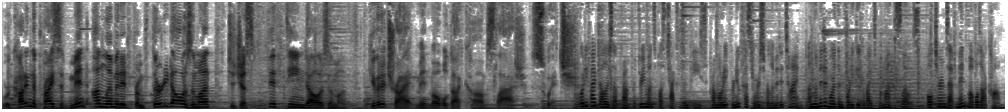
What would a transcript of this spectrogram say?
we're cutting the price of Mint Unlimited from $30 a month to just $15 a month. Give it a try at mintmobile.com slash switch. $45 upfront for three months plus taxes and fees. Promo rate for new customers for limited time. Unlimited more than 40 gigabytes per month. Slows. Full terms at mintmobile.com.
